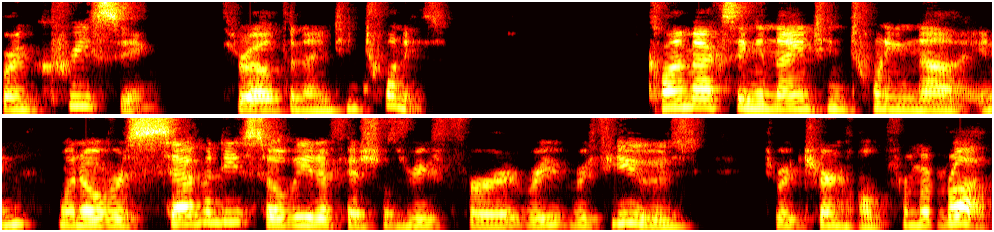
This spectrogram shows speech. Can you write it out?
were increasing throughout the 1920s, climaxing in 1929 when over 70 Soviet officials refer, re, refused to return home from abroad.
